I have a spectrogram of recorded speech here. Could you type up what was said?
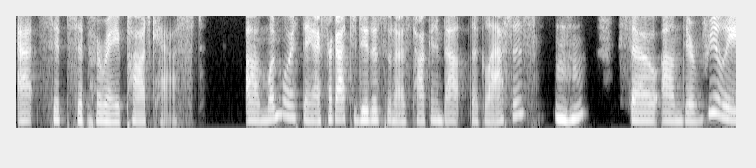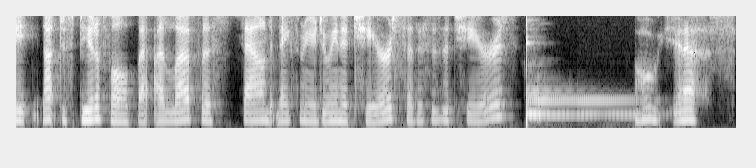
at Sip Sip Hooray Podcast. Um, one more thing, I forgot to do this when I was talking about the glasses. Mm-hmm. So um, they're really not just beautiful, but I love the sound it makes when you're doing a cheers. So this is a cheers. Oh yes.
